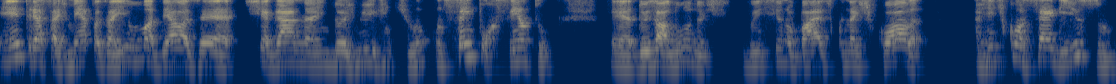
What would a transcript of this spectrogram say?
entre essas metas aí, uma delas é chegar na, em 2021 com 100% é, dos alunos do ensino básico na escola, a gente consegue isso,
